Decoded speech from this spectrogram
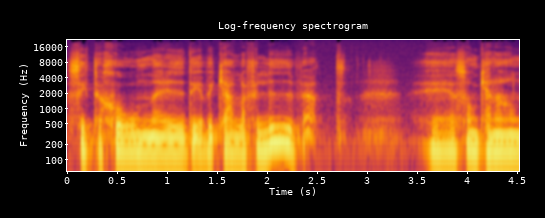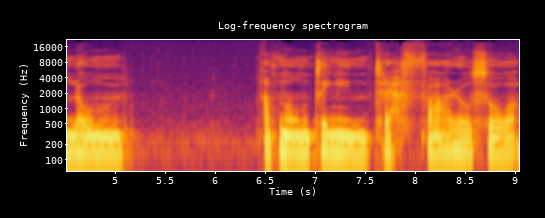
situationer i det vi kallar för livet eh, som kan handla om att någonting inträffar och så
